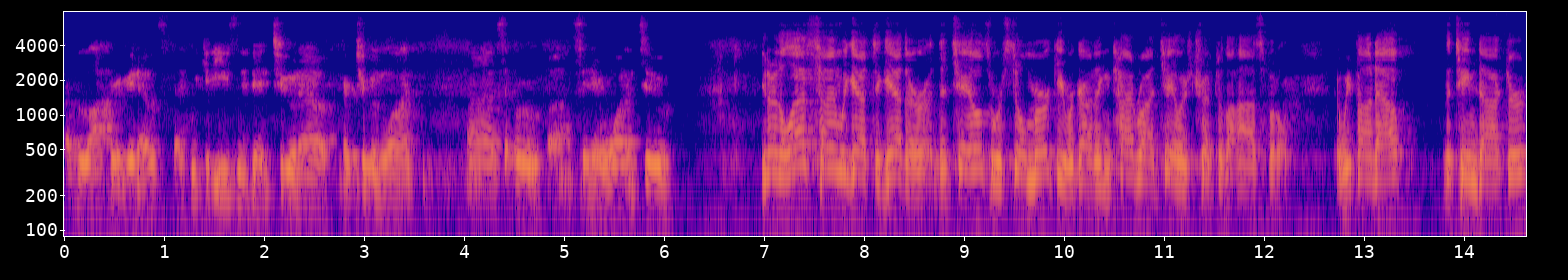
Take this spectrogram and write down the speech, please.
of the locker room. You know, it's like we could easily been two and zero or two and one, uh, except we're uh, sitting here one and two. You know, the last time we got together, the tales were still murky regarding Tyrod Taylor's trip to the hospital. And we found out the team doctor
